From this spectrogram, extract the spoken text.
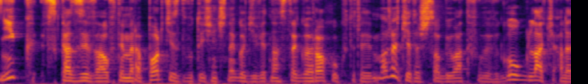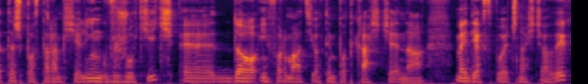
NIK wskazywał w tym raporcie z 2019 roku, który możecie też sobie łatwo wygooglać, ale też postaram się link wrzucić e, do informacji o tym podcaście na mediach społecznościowych.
